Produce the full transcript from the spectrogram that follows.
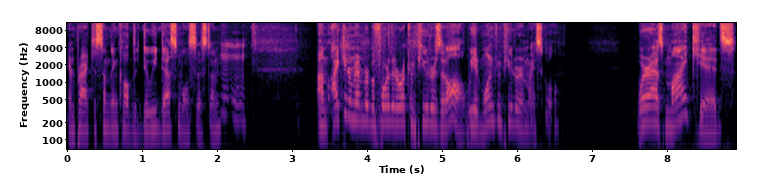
and practice something called the Dewey Decimal System. Um, I can remember before there were computers at all. We had one computer in my school. Whereas my kids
